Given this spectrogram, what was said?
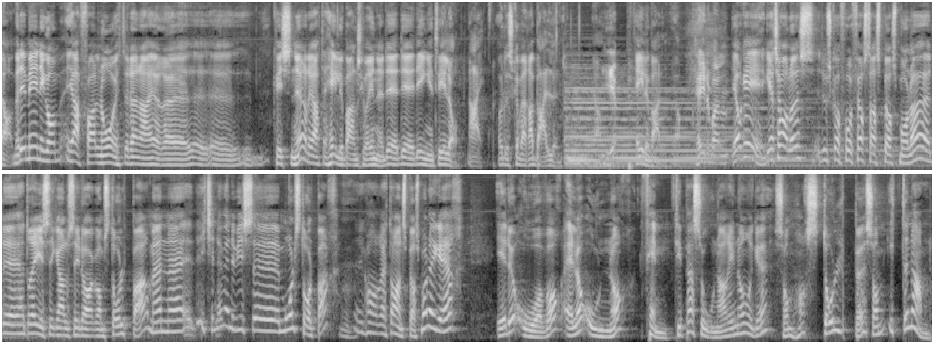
Ja, Men det mener jeg om, iallfall nå etter denne her, uh, quizen her, det er at hele ballen skal være inne. Det, det, det er ingen tvil om. Nei, Og det skal være ballen. Ja. Yep. Hele ballen. ja. Hele ballen. Ja, ok, Geir Charles, du skal få første spørsmålet. Det dreier seg altså i dag om stolper, men uh, ikke nødvendigvis uh, målstolper. Jeg har et annet spørsmål. jeg her. Er det over eller under 50 personer i Norge som har stolpe som etternavn?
